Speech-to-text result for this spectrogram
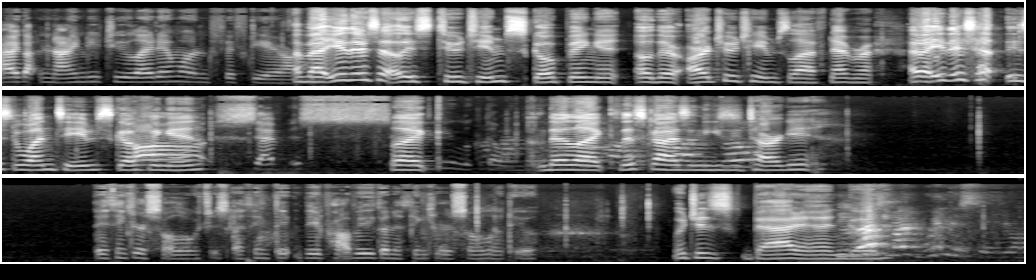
I got 92 light ammo and 50 AR. I bet you there's at least two teams scoping it. Oh, there are two teams left. Never mind. I bet you there's at least one team scoping in. Uh, sev- s- Like, They're like, this guy's an easy target. They think you're solo, which is I think they they're probably gonna think you're a solo too. Which is bad and You good. might win this, Daniel.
